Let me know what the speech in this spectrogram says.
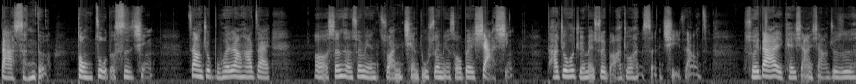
大声的动作的事情，这样就不会让他在呃深层睡眠转浅度睡眠的时候被吓醒，他就会觉得没睡饱，他就会很生气这样子。所以大家也可以想一想，就是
